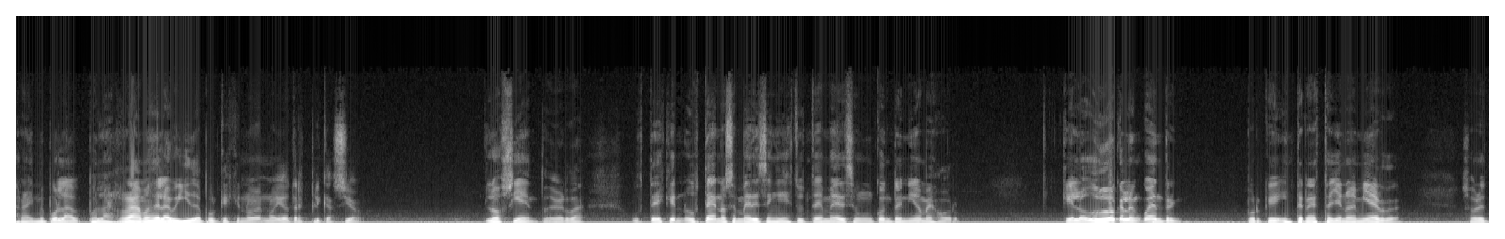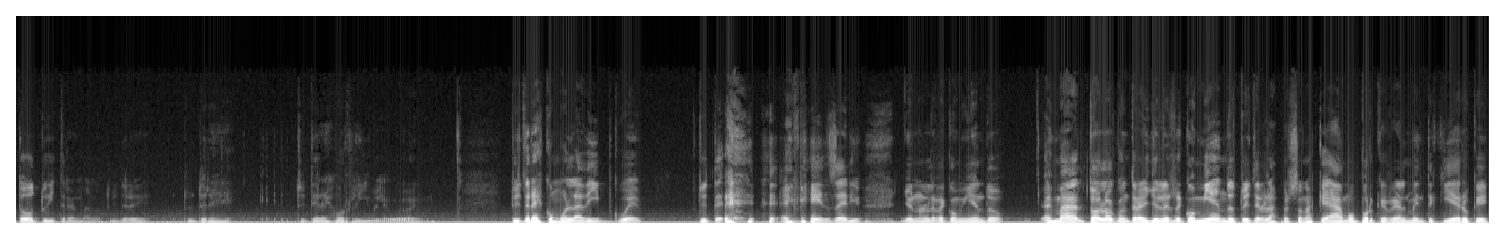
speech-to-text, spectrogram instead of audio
para irme por, la, por las ramas de la vida. Porque es que no, no hay otra explicación. Lo siento, de verdad. Ustedes que ustedes no se merecen esto, ustedes merecen un contenido mejor. Que lo dudo que lo encuentren, porque internet está lleno de mierda. Sobre todo Twitter, hermano. Twitter es Twitter es, Twitter es horrible, weón. Twitter es como la deep web. Twitter es que en serio, yo no le recomiendo es más, todo lo contrario, yo les recomiendo Twitter a las personas que amo porque realmente quiero que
